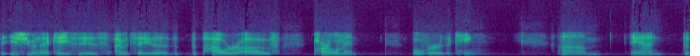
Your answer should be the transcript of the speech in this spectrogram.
the issue in that case is, I would say, the, the, the power of Parliament over the king, um, and the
